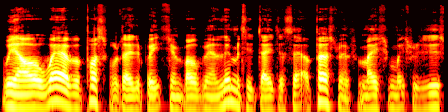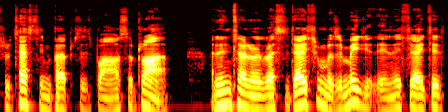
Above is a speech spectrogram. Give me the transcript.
We are aware of a possible data breach involving a limited data set of personal information which was used for testing purposes by our supplier. An internal investigation was immediately initiated,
